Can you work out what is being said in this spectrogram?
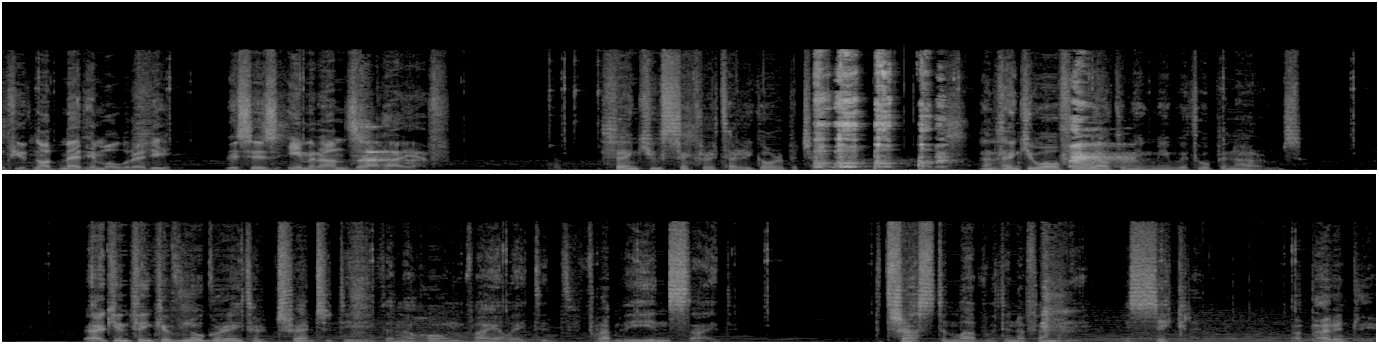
If you've not met him already, this is Imran Zakayev. Thank you, Secretary Gorbachev. and thank you all for welcoming me with open arms. I can think of no greater tragedy than a home violated from the inside. The trust and love within a family is sacred. Apparently.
